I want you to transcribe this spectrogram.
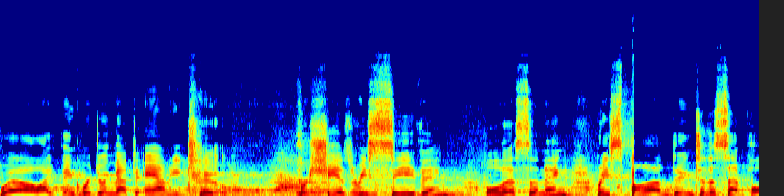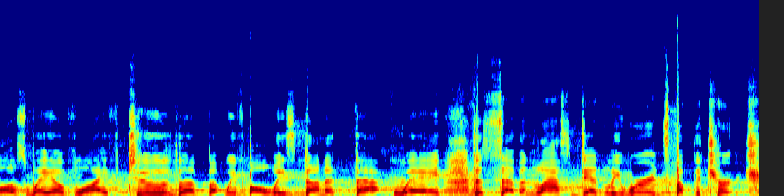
Well, I think we're doing that to Annie too for she is receiving, listening, responding to the St. Paul's way of life, to the, but we've always done it that way, the seven last deadly words of the church.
